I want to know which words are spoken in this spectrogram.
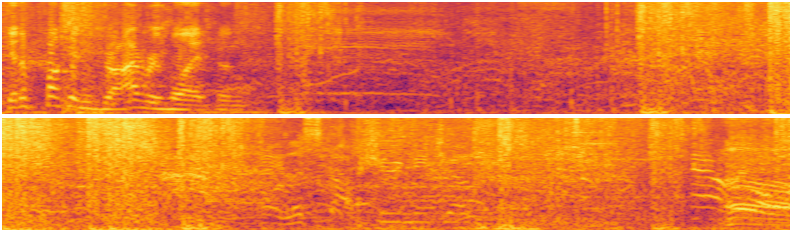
Get a fucking driver's license. Hey, let's stop shooting each other. Oh.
